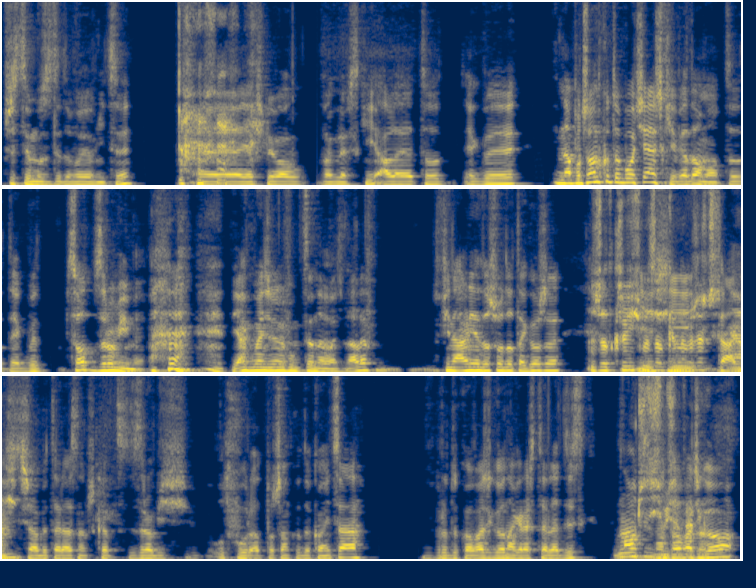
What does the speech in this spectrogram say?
Wszyscy muzycy to wojownicy, jak śpiewał Waglewski, ale to jakby na początku to było ciężkie, wiadomo, to jakby co zrobimy, jak będziemy funkcjonować, no ale finalnie doszło do tego, że Że odkryliśmy całkiem nowe rzeczy. tak, nie? jeśli trzeba by teraz na przykład zrobić utwór od początku do końca, wyprodukować go, nagrać teledysk, Nauczyliśmy się tego. go,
